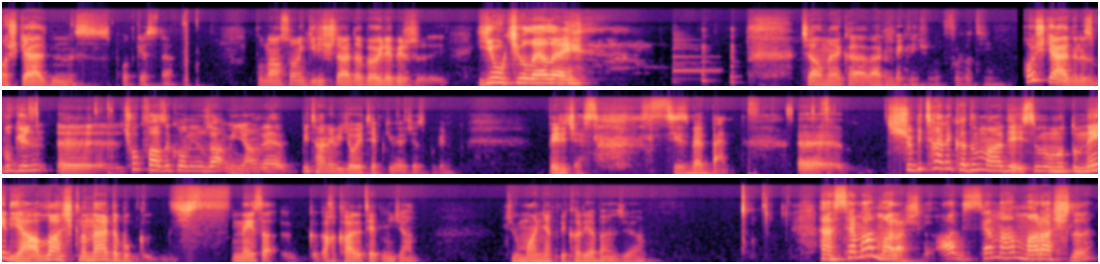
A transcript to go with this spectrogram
Hoş geldiniz podcast'a. Bundan sonra girişlerde böyle bir ukulele çalmaya karar verdim. Bekleyin şunu fırlatayım. Hoş geldiniz. Bugün e, çok fazla konuyu uzatmayacağım ve bir tane videoya tepki vereceğiz bugün. Vereceğiz. Siz ve ben. E, şu bir tane kadın vardı ya ismini unuttum. Neydi ya? Allah aşkına nerede bu? Neyse hakaret etmeyeceğim. Çünkü manyak bir karıya benziyor. Ha Sema Maraşlı. Abi Sema Maraşlı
